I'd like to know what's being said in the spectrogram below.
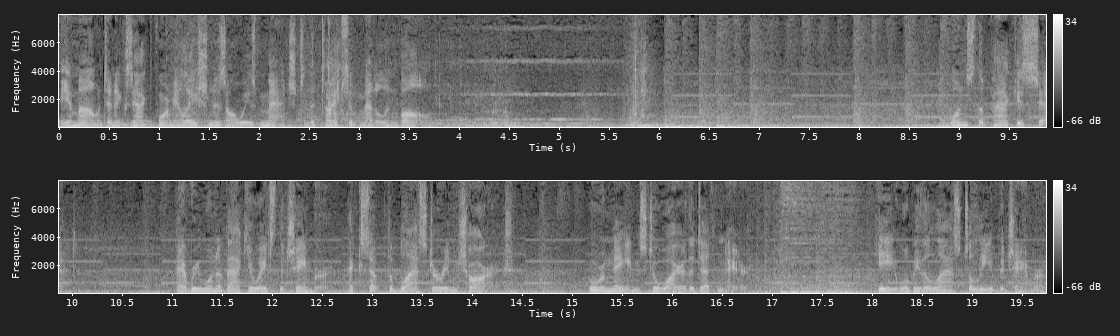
The amount and exact formulation is always matched to the types of metal involved. Once the pack is set, everyone evacuates the chamber except the blaster in charge, who remains to wire the detonator. He will be the last to leave the chamber.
